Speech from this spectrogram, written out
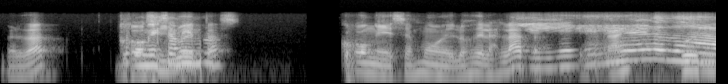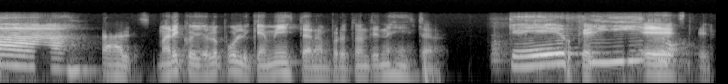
¿verdad? Con esa misma, con esos modelos de las latas. ¡Mierda! Marico, yo lo publiqué en mi Instagram, pero tú no tienes Instagram. ¡Qué fino! Este,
